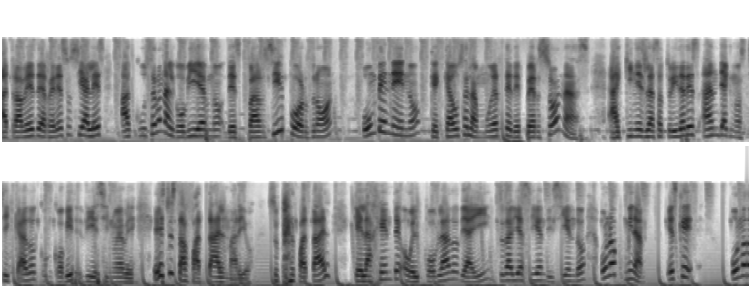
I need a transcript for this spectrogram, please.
a través de redes sociales, acusaron al gobierno de esparcir por dron un veneno que causa la muerte de personas, a quienes las autoridades han diagnosticado con COVID-19. Esto está fatal, Mario. Súper fatal que la gente o el poblado de ahí todavía sigan diciendo, uno, mira, es que uno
